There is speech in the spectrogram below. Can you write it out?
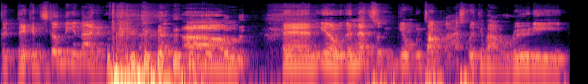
they, they can still be indicted. um, and you know, and that's you know we talked last week about Rudy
